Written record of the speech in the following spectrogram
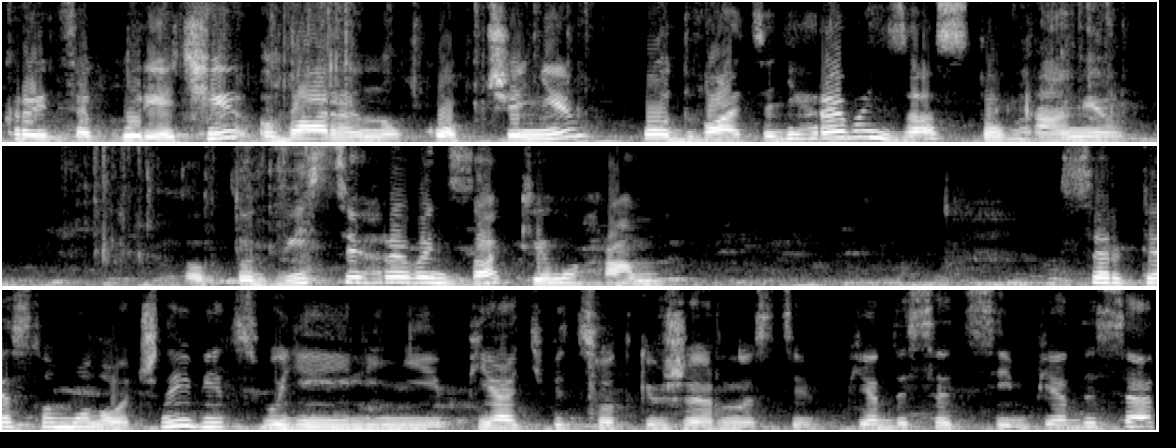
Криця курячі варено копчені по 20 гривень за 100 грамів. Тобто 200 гривень за кілограм. Сир кисломолочний від своєї лінії 5% жирності 57,50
